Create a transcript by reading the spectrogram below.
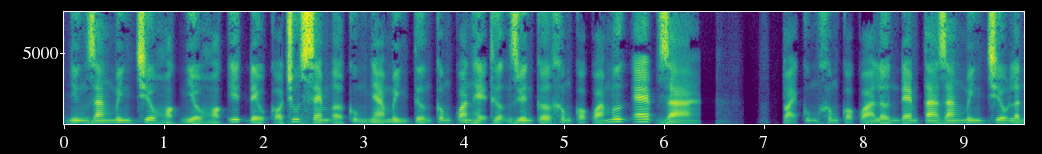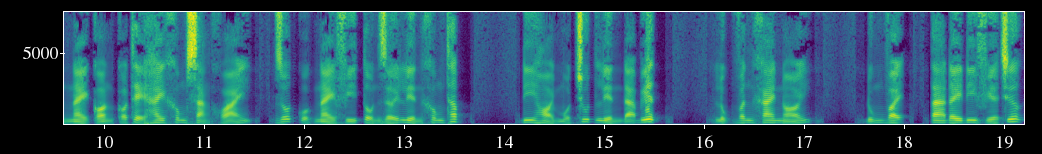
nhưng Giang Minh Chiêu hoặc nhiều hoặc ít đều có chút xem ở cùng nhà mình tướng công quan hệ thượng duyên cớ không có quá mức ép giá. Toại cũng không có quá lớn đem ta Giang Minh Chiêu lần này còn có thể hay không sảng khoái, rốt cuộc này phí tổn giới liền không thấp. Đi hỏi một chút liền đã biết. Lục Vân Khai nói, đúng vậy, ta đây đi phía trước.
